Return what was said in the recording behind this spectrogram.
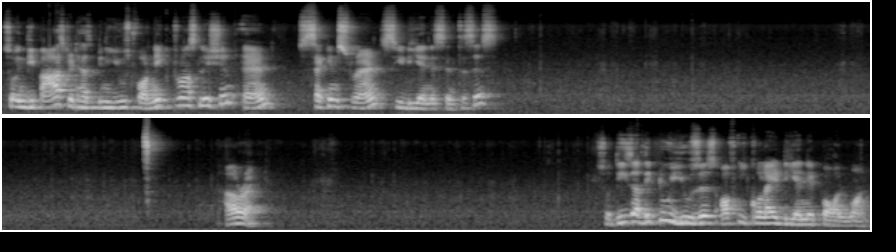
So in the past it has been used for Nick translation and second strand cDNA synthesis all right. So these are the two uses of E. coli DNA Pol 1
